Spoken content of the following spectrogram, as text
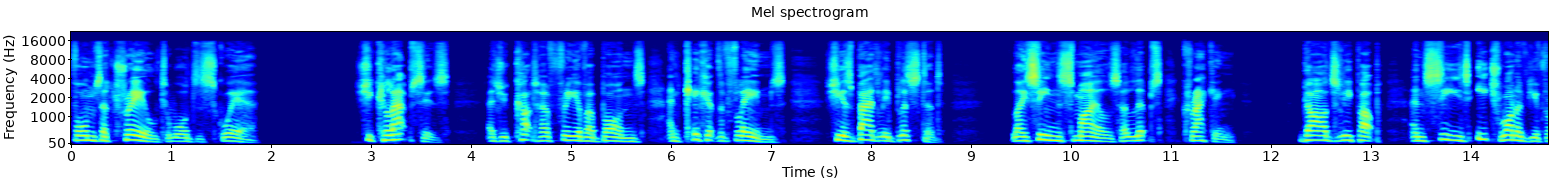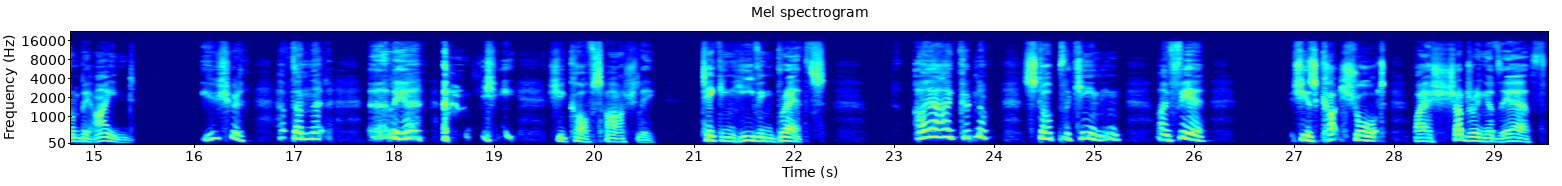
forms a trail towards the square. She collapses as you cut her free of her bonds and kick at the flames. She is badly blistered. Lysine smiles, her lips cracking. Guards leap up and seize each one of you from behind. You should have done that earlier. she, she coughs harshly, taking heaving breaths. I, I could not stop the keening. I fear. She is cut short by a shuddering of the earth.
